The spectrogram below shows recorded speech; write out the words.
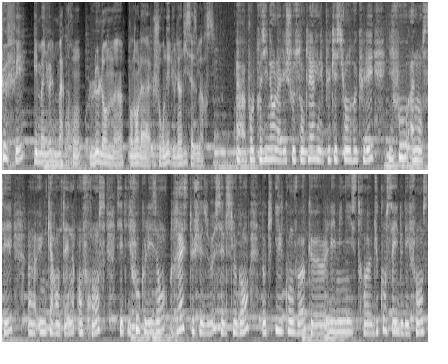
Que fait Emmanuel Macron le lendemain, pendant la journée du lundi 16 mars ah, Pour le président, là, les choses sont claires. Il n'est plus question de reculer. Il faut annoncer euh, une quarantaine en France. Il faut que les gens restent chez eux. C'est le slogan. Donc, il convoque euh, les ministres du Conseil de défense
